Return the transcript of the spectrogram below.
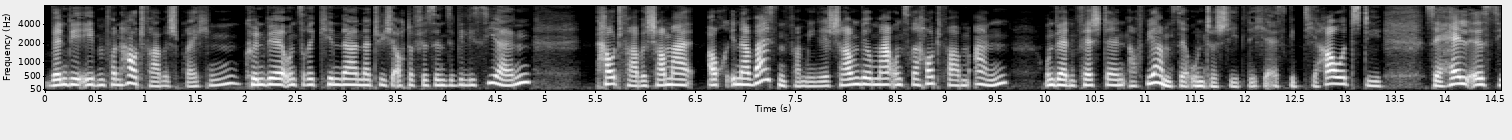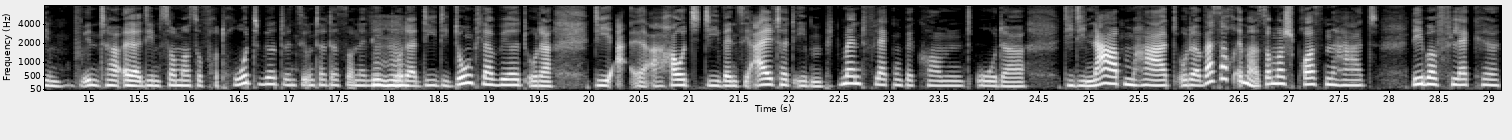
wenn wir eben von Hautfarbe sprechen, können wir unsere Kinder natürlich auch dafür sensibilisieren. Hautfarbe, schau mal, auch in einer weißen Familie, schauen wir mal unsere Hautfarben an und werden feststellen, auch wir haben sehr unterschiedliche. Es gibt die Haut, die sehr hell ist, die im Winter, äh, die im Sommer sofort rot wird, wenn sie unter der Sonne liegt, mhm. oder die, die dunkler wird, oder die äh, Haut, die, wenn sie altert, eben Pigmentflecken bekommt, oder die, die Narben hat, oder was auch immer, Sommersprossen hat, Leberflecke.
